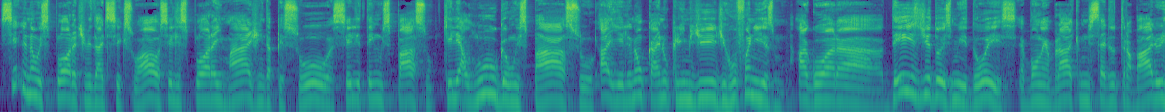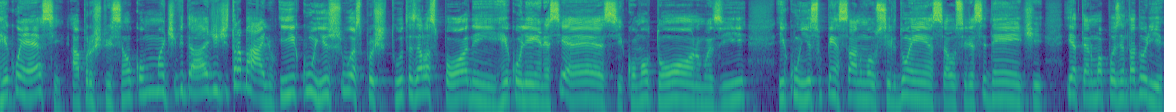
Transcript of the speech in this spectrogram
Se ele não explora atividade sexual, se ele explora a imagem da pessoa, se ele tem um espaço que ele aluga um espaço, aí ele não cai no crime de, de rufanismo. Agora, desde 2002, é bom lembrar que o Ministério do Trabalho ele reconhece a prostituição como uma atividade de trabalho. E com isso, as prostitutas elas podem recolher INSS como autônomas e, e com isso pensar num auxílio doença, auxílio acidente e até numa aposentadoria.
